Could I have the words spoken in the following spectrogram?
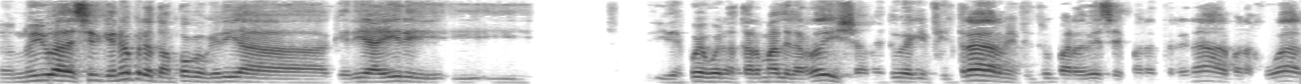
no, iba a decir que no, pero tampoco quería, quería ir y, y, después, bueno, estar mal de la rodilla. Me tuve que infiltrar, me infiltré un par de veces para entrenar, para jugar.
